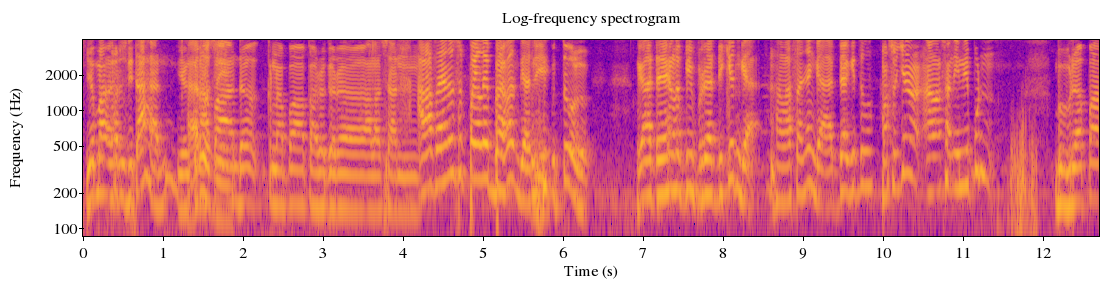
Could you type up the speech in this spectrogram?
ya ma- harus ditahan. Ya Harus kenapa sih. Anda kenapa gara-gara alasan alasannya tuh sepele banget gak sih betul. nggak ada yang lebih berat dikit nggak alasannya nggak ada gitu Maksudnya alasan ini pun beberapa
